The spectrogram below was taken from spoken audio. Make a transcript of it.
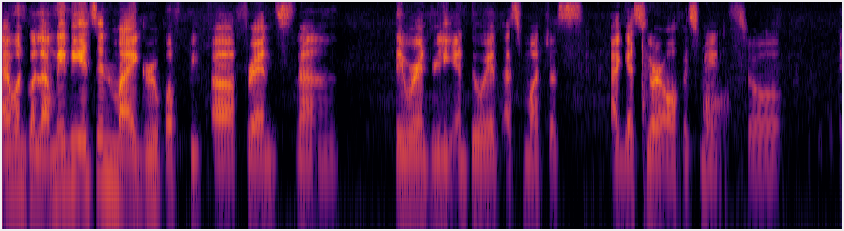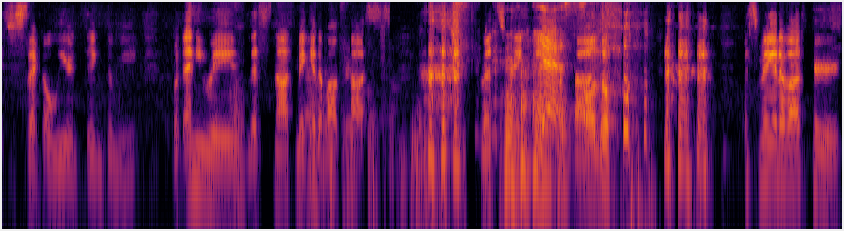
ewan ko lang. Maybe it's in my group of uh, friends na they weren't really into it as much as I guess your office mates. So it's just like a weird thing to me. But anyway, let's not make it about us. let's make it Yes. about, Although, let's make it about her.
